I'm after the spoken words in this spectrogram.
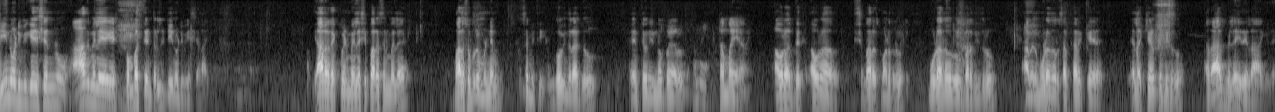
ಡಿನೋಟಿಫಿಕೇಶನ್ ಆದಮೇಲೆ ಎಷ್ಟು ತೊಂಬತ್ತೆಂಟರಲ್ಲಿ ಡಿನೋಟಿಫಿಕೇಶನ್ ಆಯಿತು. ಯಾರ ರೆಕಮೆಂಡ್ ಮೇಲೆ ಶಿಫಾರಸಿನ ಮೇಲೆ? ಬಾಲಸುಬ್ರಹ್ಮಣ್ಯಂ ಸಮಿತಿ ಗೋವಿಂದರಾಜು ಎಂತವನು ಇನ್ನೊಬ್ಬ ಯಾರು? ತಮ್ಮಯ್ಯ. ಅವರ ಅಧ್ಯಕ್ಷ, ಅವರ ಶಿಫಾರಸು ಮಾಡಿದ್ರು, ಮೂಡಾದವರು ಬರೆದಿದ್ದರು ಆಮೇಲೆ ಮೂಡಾದವರು ಸರ್ಕಾರಕ್ಕೆ ಎಲ್ಲ ಕೇಳ್ಕೊಂಡಿದ್ರು. ಅದಾದಮೇಲೆ ಇದೆಲ್ಲ ಆಗಿದೆ.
